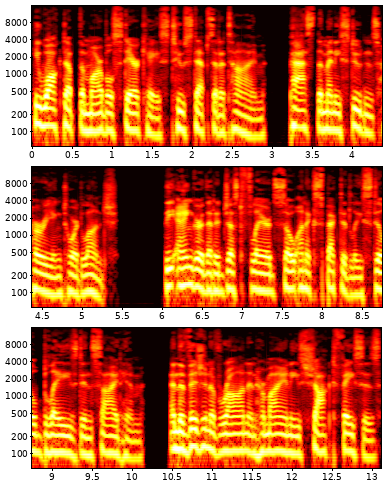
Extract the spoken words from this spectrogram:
He walked up the marble staircase two steps at a time, past the many students hurrying toward lunch. The anger that had just flared so unexpectedly still blazed inside him, and the vision of Ron and Hermione's shocked faces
